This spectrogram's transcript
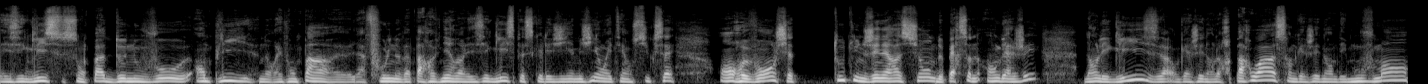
les églises ne sont pas de nouveau emplies, ne rêvons pas, euh, la foule ne va pas revenir dans les églises parce que les JMJ ont été en succès. En revanche, il y a toute une génération de personnes engagées dans l'Église, engagées dans leur paroisse, engagées dans des mouvements,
